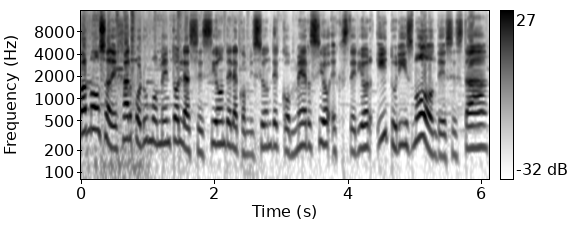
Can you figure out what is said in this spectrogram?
Vamos a dejar por un momento la sesión de la Comisión de Comercio Exterior y Turismo, donde se está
